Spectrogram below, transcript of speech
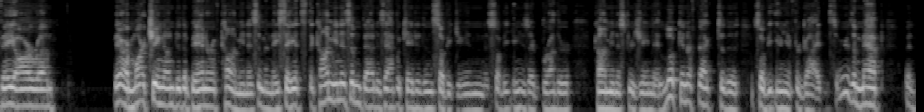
they are um, they are marching under the banner of communism, and they say it's the communism that is advocated in the Soviet Union. The Soviet Union is a brother communist regime. They look, in effect, to the Soviet Union for guidance. So here's a map, been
